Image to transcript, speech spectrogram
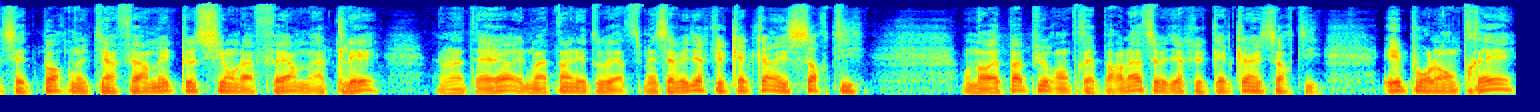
cette porte ne tient fermée que si on la ferme à clé à l'intérieur et le matin elle est ouverte. Mais ça veut dire que quelqu'un est sorti. On n'aurait pas pu rentrer par là, ça veut dire que quelqu'un est sorti. Et pour l'entrée,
